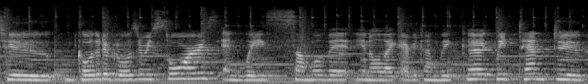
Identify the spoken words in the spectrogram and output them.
to go to the grocery stores and waste some of it you know like every time we cook we tend to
